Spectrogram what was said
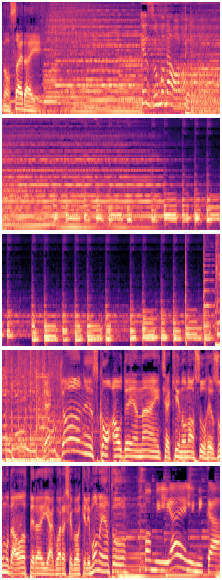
Não sai daí. Resumo da ópera. Jones com All Day and Night aqui no nosso resumo da ópera e agora chegou aquele momento. Família Helênica.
